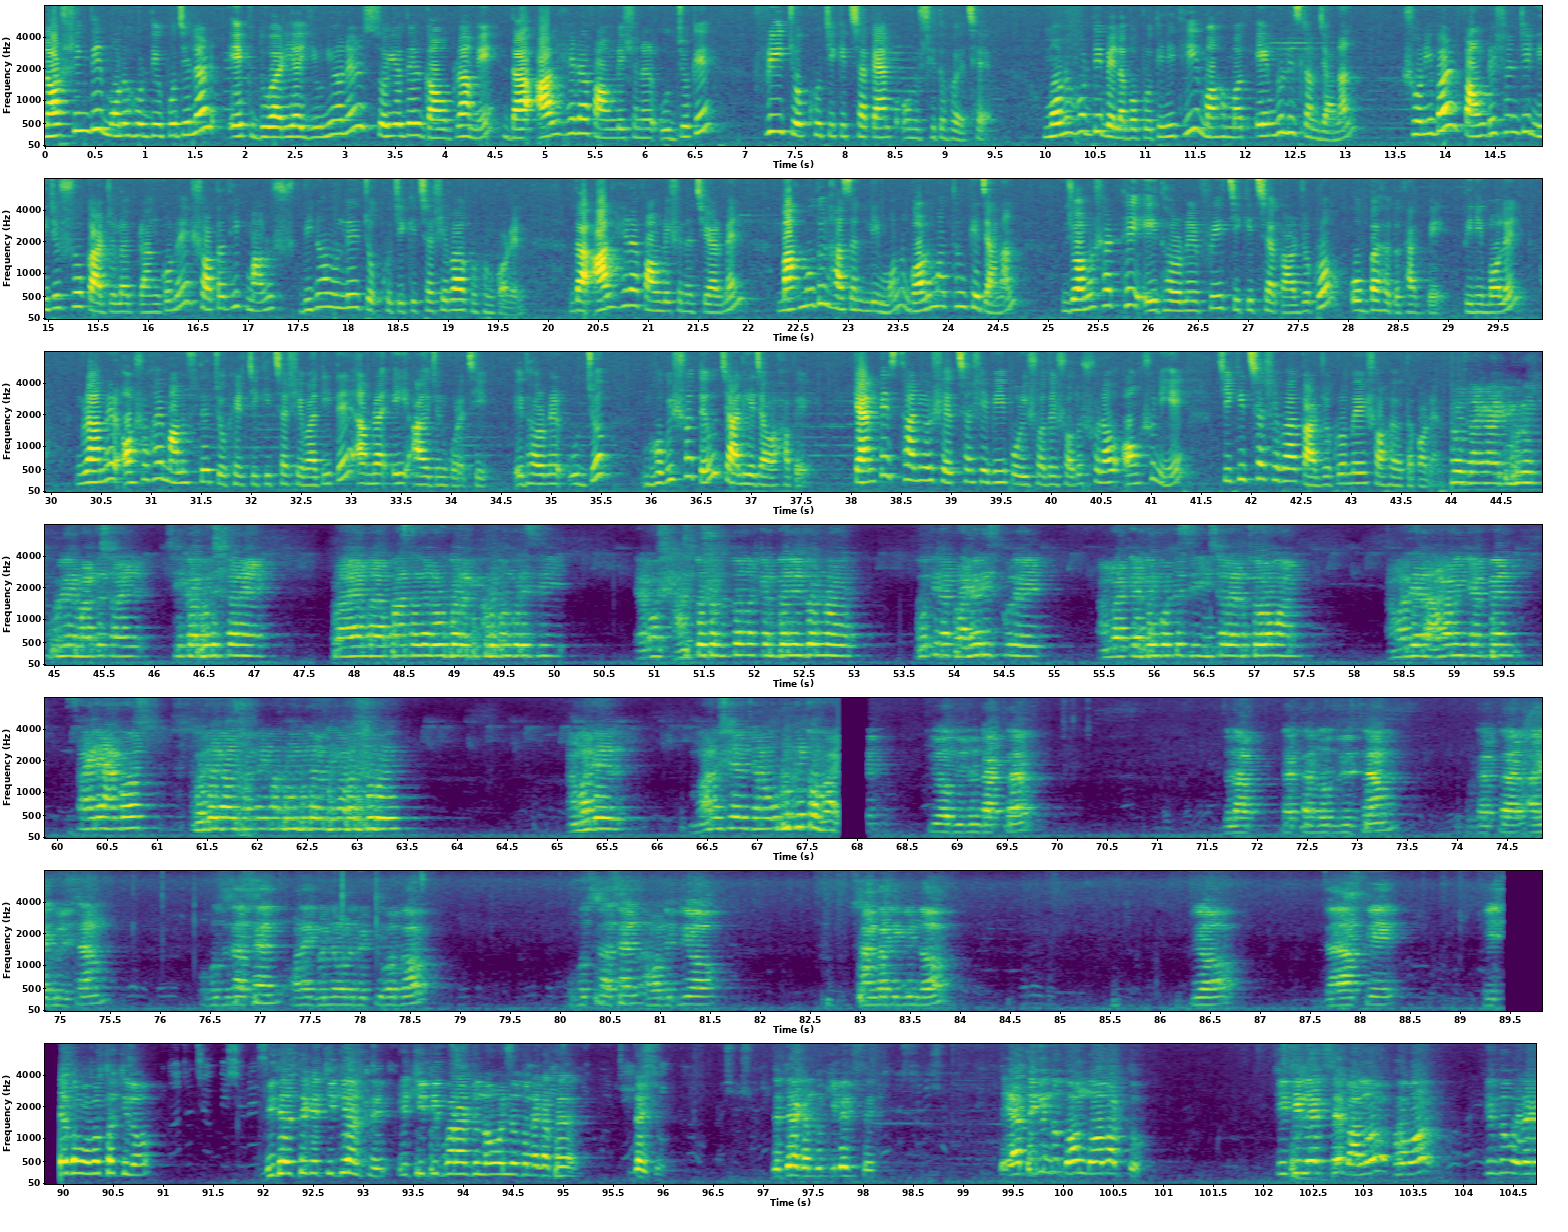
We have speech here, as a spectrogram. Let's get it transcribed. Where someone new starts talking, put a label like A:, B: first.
A: নরসিংদীর মনোহরদী উপজেলার এক দুয়ারিয়া ইউনিয়নের সৈয়দের গাঁও গ্রামে দ্য আলহেরা ফাউন্ডেশনের উদ্যোগে ফ্রি চক্ষু চিকিৎসা ক্যাম্প অনুষ্ঠিত হয়েছে। মনোহরদী বেলাব প্রতিনিধি মোহাম্মদ এমরুল ইসলাম জানান, শনিবার ফাউন্ডেশনটির নিজস্ব কার্যালয় প্রাঙ্গণে শতাধিক মানুষ বিনামূল্যে চক্ষু চিকিৎসা সেবা গ্রহণ করেন। দ্য আলহেরা ফাউন্ডেশনের চেয়ারম্যান মাহমুদুল হাসান লিমন গণমাধ্যমকে জানান জনস্বার্থে এই ধরনের ফ্রি চিকিৎসা কার্যক্রম অব্যাহত থাকবে। তিনি বলেন, গ্রামের অসহায় মানুষদের চোখের চিকিৎসা সেবা দিতে আমরা এই আয়োজন করেছি। এ ধরনের উদ্যোগ ভবিষ্যতেও চালিয়ে যাওয়া হবে। ক্যাম্পে স্থানীয় স্বেচ্ছাসেবী পরিষদের সদস্যরাও অংশ নিয়ে চিকিৎসা সেবা কার্যক্রমে সহায়তা করেন।
B: প্রায় আমরা পাঁচ হাজারের উপরে বৃক্ষরোপণ করেছি এবং স্বাস্থ্য সচেতন ক্যাম্পেইনের জন্য প্রতিটা প্রাইমারি স্কুলে আমরা ক্যাম্পেইন করতেছি, ইনশাল্লাহ এটা চলমান। আমাদের আগামী ক্যাম্পেইন চারই আগস্ট সৈয়দগাঁও সরকারি প্রাথমিক বিদ্যালয় থেকে আবার শুরু। আমাদের মানুষের যেন উপকৃত হয়।
C: প্রিয় দুজন ডাক্তার, জনাব ডাক্তার নজরুল ইসলাম, ডাক্তার আরিফুল ইসলাম, উপস্থিত আছেন অনেক গণ্যমান্য ব্যক্তিবর্গ। উপস্থিত আছেন আমাদের প্রিয় সাংবাদিকবৃন্দ। প্রিয় যারা আজকে
D: এরকম অবস্থা ছিল বিদেশ থেকে চিঠি আসলে এই চিঠি পড়ার জন্য অন্যজনের কাছে যাইতো। যে দেখেন তো কি লিখছে। এতে কিন্তু দ্বন্দ্ব বাড়তো চিঠি লেখছে ভালো খবর কিন্তু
